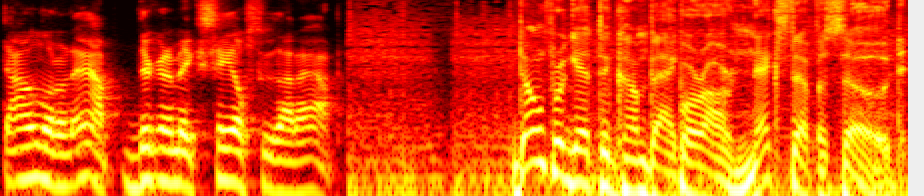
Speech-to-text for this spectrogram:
download an app, they're going to make sales through that app. Don't forget to come back for our next episode.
